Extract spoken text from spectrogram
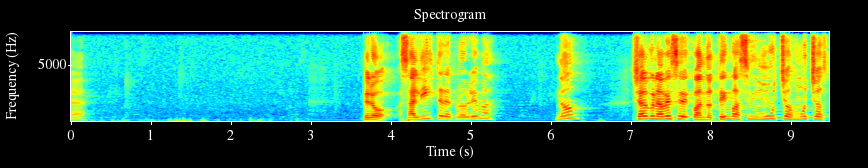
¿Eh? Pero, ¿saliste del problema? ¿No? Yo alguna vez eh, cuando tengo así muchos, muchos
